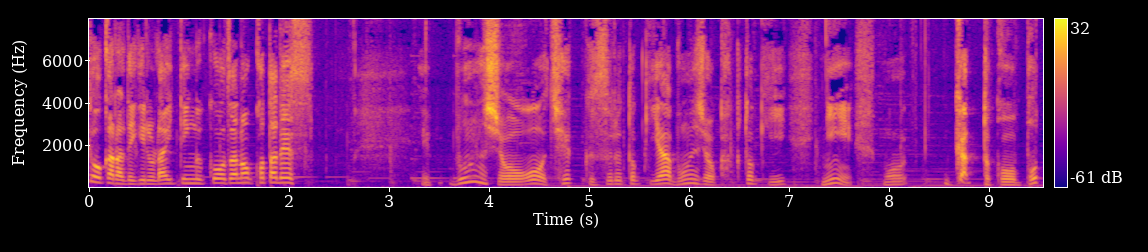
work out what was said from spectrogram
今日からできるライティング講座のコタですえ文章をチェックするときや文章を書くときにもうガッとこう没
